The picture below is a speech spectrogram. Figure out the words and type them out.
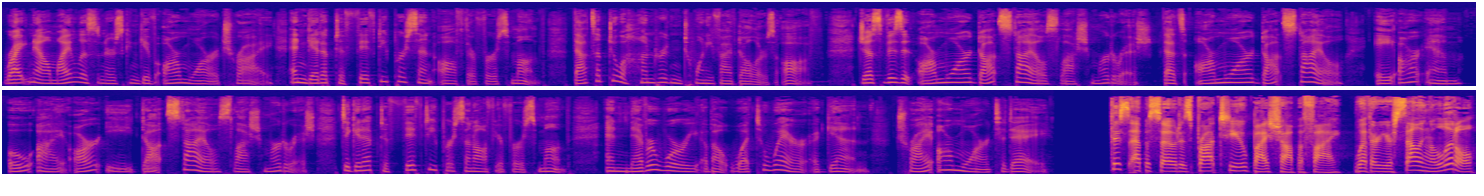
Right now, my listeners can give Armoire a try and get up to 50% off their first month. That's up to $125 off. Just visit armoire.style slash murderish. That's armoire.style, A R M O I R E dot style slash murderish to get up to 50% off your first month and never worry about what to wear again. Try Armoire today. This episode is brought to you by Shopify. Whether you're selling a little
